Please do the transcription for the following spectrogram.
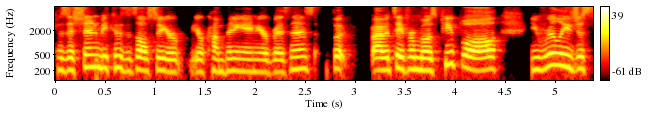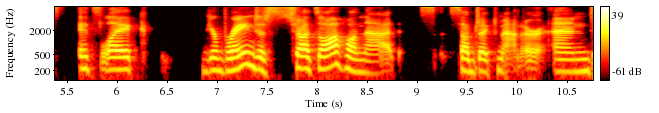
position because it's also your your company and your business. But i would say for most people you really just it's like your brain just shuts off on that s- subject matter. And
